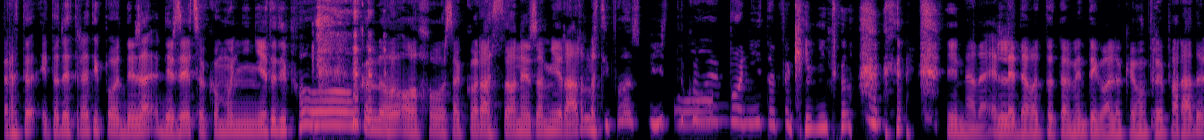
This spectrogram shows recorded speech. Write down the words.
Pero todo tres tipo deshecho como un niñito, tipo, oh, con los ojos a corazones a mirarlo, tipo, has visto cómo es bonito, pequeñito. y nada, él le daba totalmente igual lo que hemos preparado.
